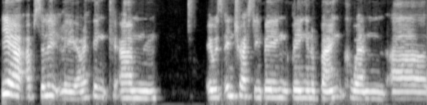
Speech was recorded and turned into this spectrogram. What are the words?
Yeah absolutely. I think um, it was interesting being being in a bank when uh,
